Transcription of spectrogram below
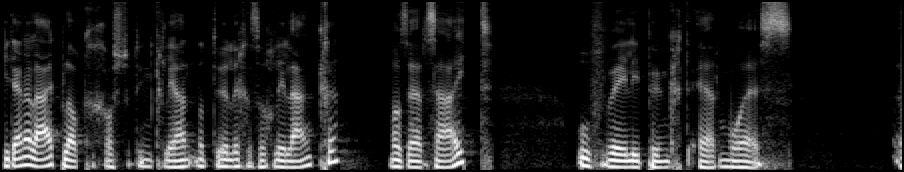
in diesen Leitplanken kannst du deinen Klienten natürlich so ein bisschen lenken, was er sagt, auf welche Punkte er muss äh,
